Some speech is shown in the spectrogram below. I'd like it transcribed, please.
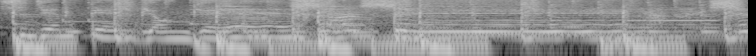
瞬间变永远。相信是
